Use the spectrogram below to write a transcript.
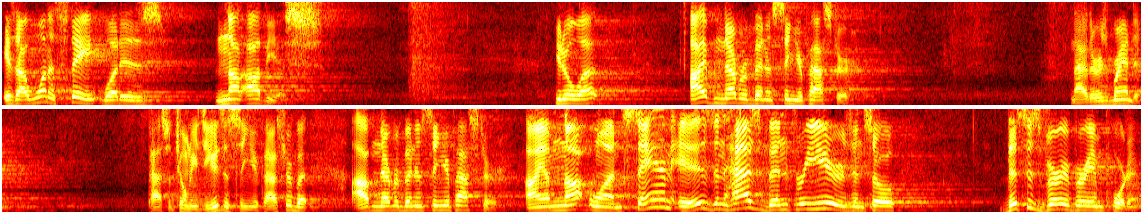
is I want to state what is not obvious. You know what? I've never been a senior pastor. Neither is Brandon. Pastor Tony G is a senior pastor, but I've never been a senior pastor. I am not one. Sam is and has been for years. And so this is very, very important.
